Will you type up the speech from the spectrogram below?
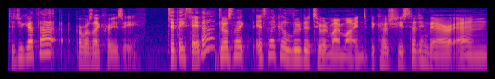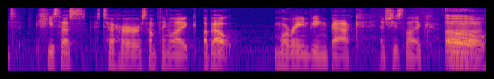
Did you get that, or was I crazy? Did they say that? There's like it's like alluded to in my mind because she's sitting there and he says to her something like about Moiraine being back, and she's like, Oh, uh,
